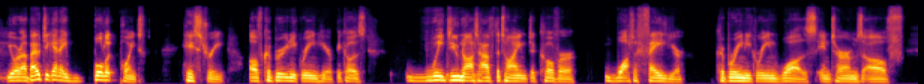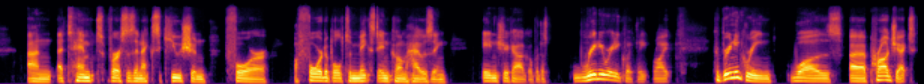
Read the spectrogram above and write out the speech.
hmm. you're about to get a bullet point history of Cabrini Green here because we do not have the time to cover what a failure Cabrini Green was in terms of an attempt versus an execution for affordable to mixed income housing in Chicago. But just really, really quickly, right? Cabrini Green was a project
